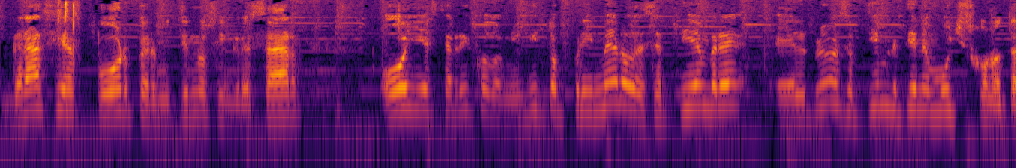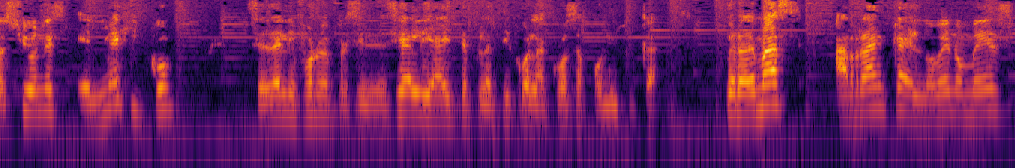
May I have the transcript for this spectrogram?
Gracias por permitirnos ingresar hoy este rico dominguito, primero de septiembre. El primero de septiembre tiene muchas connotaciones en México. Se da el informe presidencial y ahí te platico la cosa política. Pero además arranca el noveno mes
